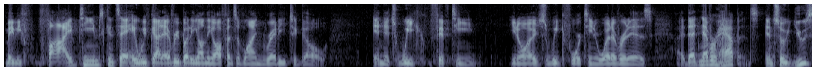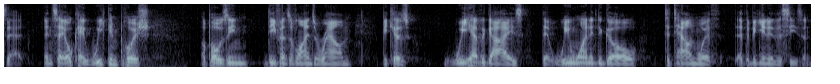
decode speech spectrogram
maybe five teams can say, hey, we've got everybody on the offensive line ready to go, and it's week 15, you know, it's week 14 or whatever it is. Uh, that never happens. And so use that and say, okay, we can push opposing defensive lines around because we have the guys that we wanted to go to town with at the beginning of the season.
